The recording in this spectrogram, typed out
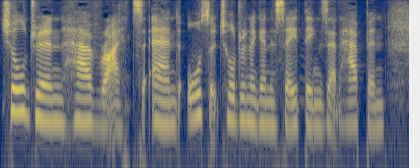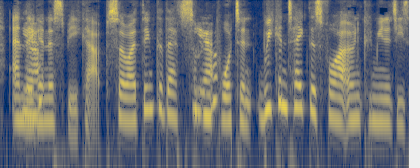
children have rights, and also children are going to say things that happen, and they're going to speak up. So I think that that's so important. We can take this for our own communities,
